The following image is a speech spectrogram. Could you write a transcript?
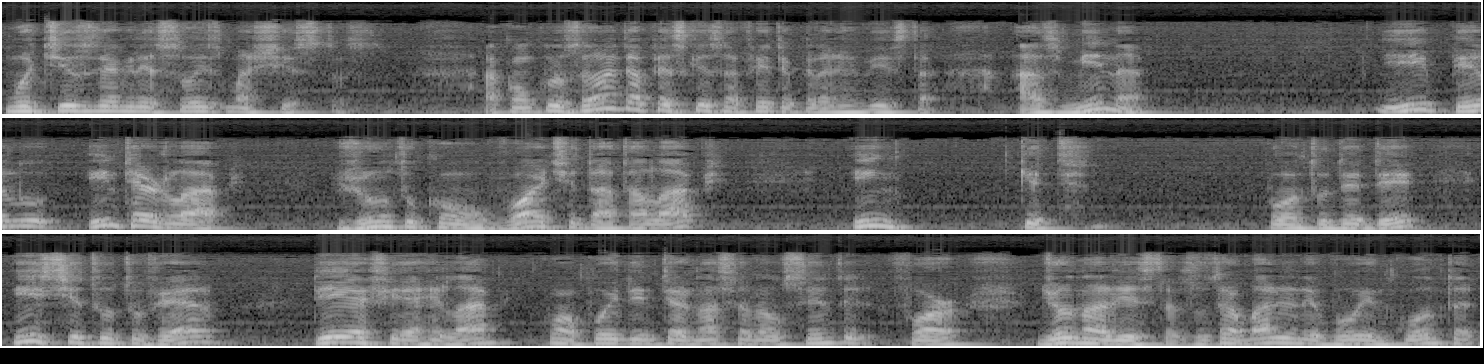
motivos de agressões machistas. A conclusão é da pesquisa feita pela revista Asmina e pelo Interlab, junto com o Voight Data Lab, Inkit.dd, Instituto Vero DFR Lab, com apoio do International Center for Jornalistas. O trabalho levou em conta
